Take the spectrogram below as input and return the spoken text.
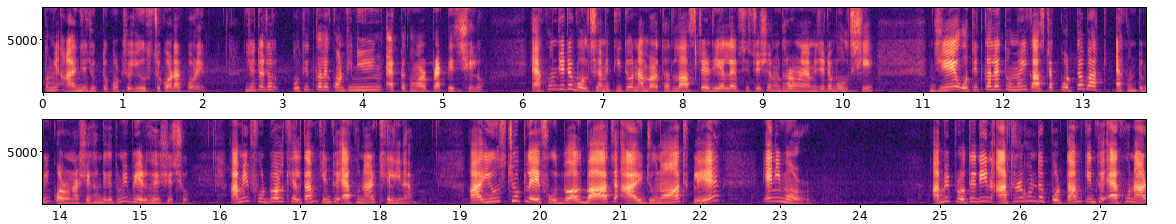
তুমি আইনজি যুক্ত করছ ইউজ টু করার পরে। যেহেতু এটা অতীতকালে কন্টিনিউইং একটা তোমার প্র্যাকটিস ছিল। এখন যেটা বলছি, আমি তৃতীয় নাম্বার অর্থাৎ লাস্টের রিয়েল লাইফ সিচুয়েশন উদাহরণে আমি যেটা বলছি, যে অতীতকালে তুমি কাজটা করতে বাট এখন তুমি করো না। সেখান থেকে তুমি বের হয়ে এসেছ। আমি ফুটবল খেলতাম, কিন্তু এখন আর খেলি না। I use to play football but I do not play anymore আমি প্রতিদিন আঠেরো ঘণ্টা পড়তাম, কিন্তু এখন আর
